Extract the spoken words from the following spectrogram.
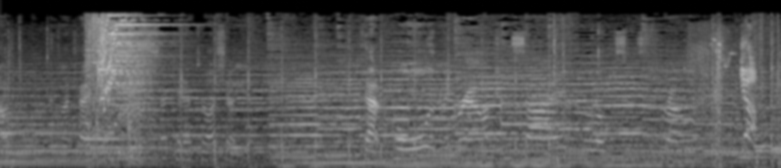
I'm gonna try to until I show you. That hole in the ground inside where Robinson's throne. Yeah.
